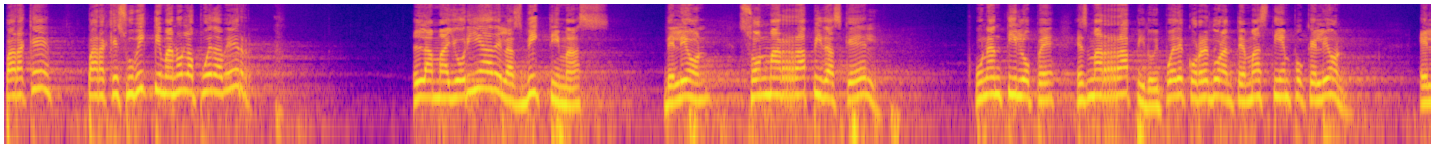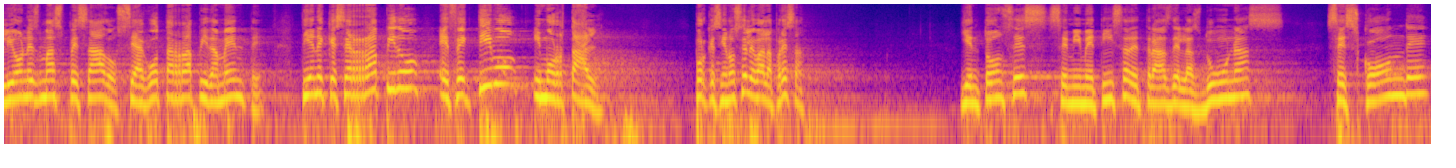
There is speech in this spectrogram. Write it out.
¿Para qué? Para que su víctima no la pueda ver. La mayoría de las víctimas de león son más rápidas que él. Un antílope es más rápido y puede correr durante más tiempo que el león. El león es más pesado, se agota rápidamente. Tiene que ser rápido, efectivo y mortal porque si no se le va la presa. Y entonces se mimetiza detrás de las dunas, se esconde.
